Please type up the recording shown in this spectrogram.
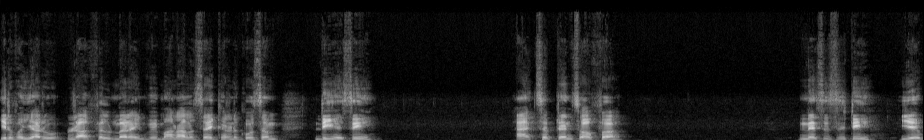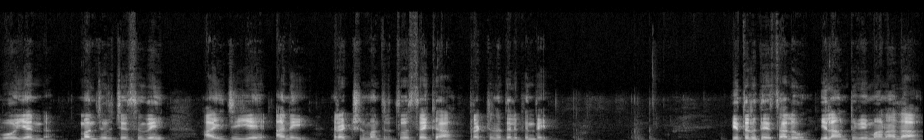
ఇరవై ఆరు రాఫెల్ మెరైన్ విమానాల సేకరణ కోసం DAC acceptance of necessity AON మంజూరు చేసింది. ఐజీఏ అని రక్షణ మంత్రిత్వ శాఖ ప్రకటన తెలిపింది. ఇతర దేశాలు ఇలాంటి విమానాల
